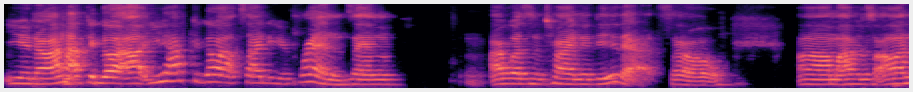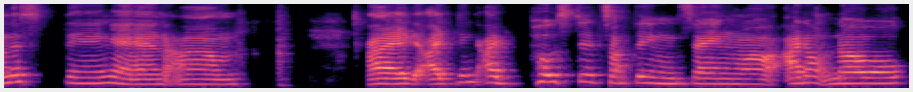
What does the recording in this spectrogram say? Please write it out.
you know, I have to go out, you have to go outside of your friends. And I wasn't trying to do that. So um, I was on this thing and um, I, I think I posted something saying, well, I don't know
